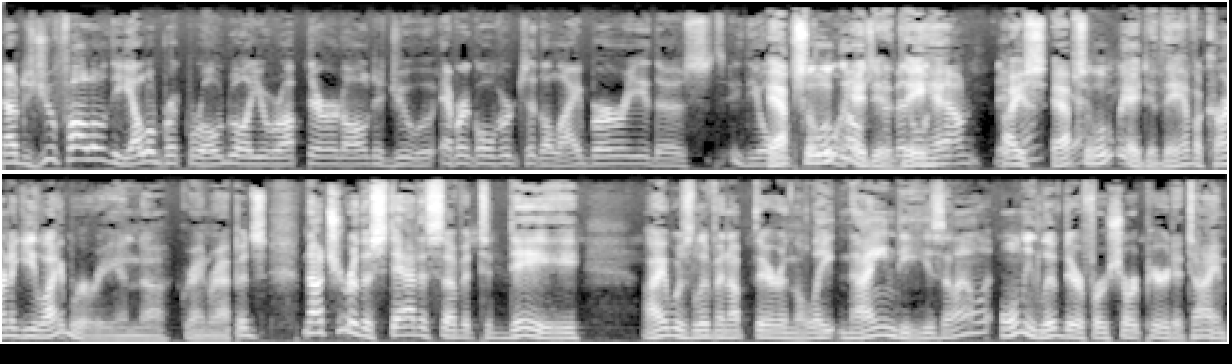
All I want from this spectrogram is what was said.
Now, did you follow the Yellow Brick Road while you were up there at all? Did you ever go over to the library, the the old absolutely, I in the did. They have I s- Yeah. absolutely I did. They have a Carnegie Library in uh, Grand Rapids. Not sure of the status of it today. I was living up there in the late '90s, and I only lived there for a short period of time.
